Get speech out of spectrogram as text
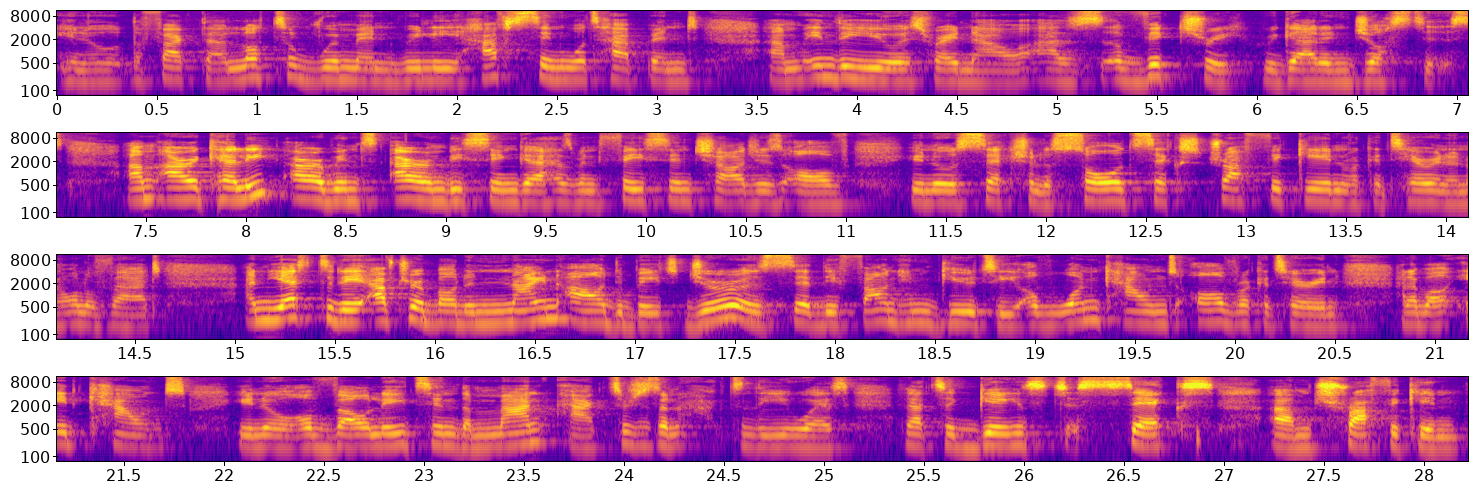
You know, the fact that lots of women really have seen what's happened um, in the U.S. right now as a victory regarding justice. Um, R. Kelly, R&B singer, has been facing charges of, you know, sexual assault, sex trafficking, racketeering, and all of that. And yesterday, after about a nine-hour debate, jurors said they found him guilty of one count of racketeering and about eight counts, you know, of violating the Mann Act, which is an act in the U.S that's against sex um, trafficking.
